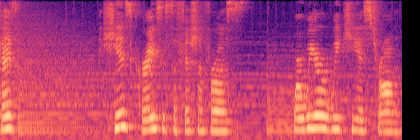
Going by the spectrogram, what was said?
Guys, His grace is sufficient for us. Where we are weak, He is strong.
